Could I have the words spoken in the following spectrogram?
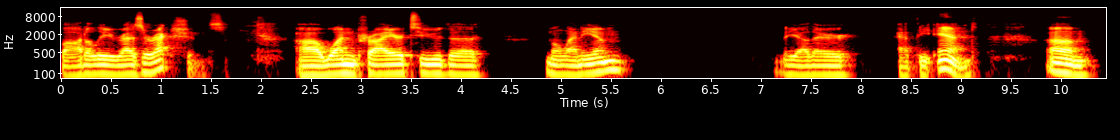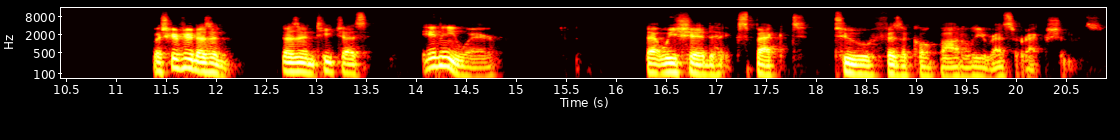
bodily resurrections. Uh, one prior to the millennium, the other at the end. Um, but Scripture doesn't doesn't teach us anywhere that we should expect two physical bodily resurrections.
